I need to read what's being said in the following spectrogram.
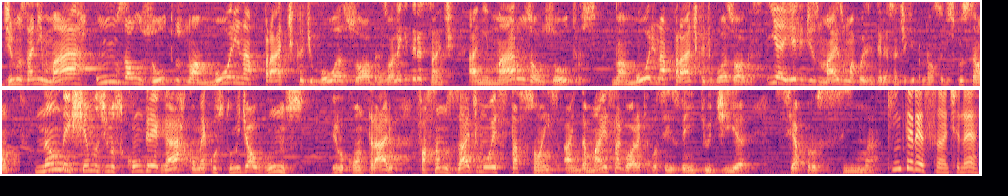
de nos animar uns aos outros no amor e na prática de boas obras. Olha que interessante. Animar uns aos outros no amor e na prática de boas obras. E aí ele diz mais uma coisa interessante aqui para nossa discussão: não deixemos de nos congregar como é costume de alguns pelo contrário, façamos admoestações, ainda mais agora que vocês veem que o dia se aproxima. Que interessante, né?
